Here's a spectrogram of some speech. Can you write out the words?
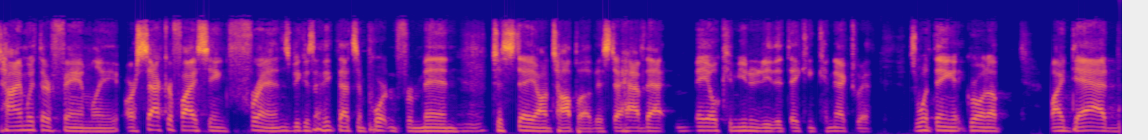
time with their family or sacrificing friends because i think that's important for men mm-hmm. to stay on top of is to have that male community that they can connect with. It's one thing growing up my dad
